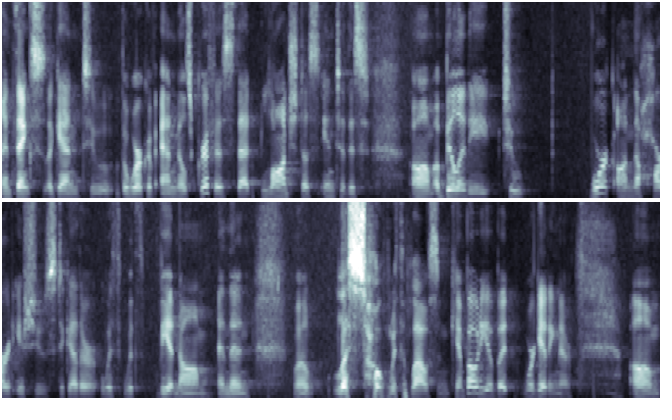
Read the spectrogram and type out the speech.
and thanks again to the work of Anne Mills Griffiths that launched us into this um, ability to work on the hard issues together with, with Vietnam and then, well, less so with Laos and Cambodia, but we're getting there. Um,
